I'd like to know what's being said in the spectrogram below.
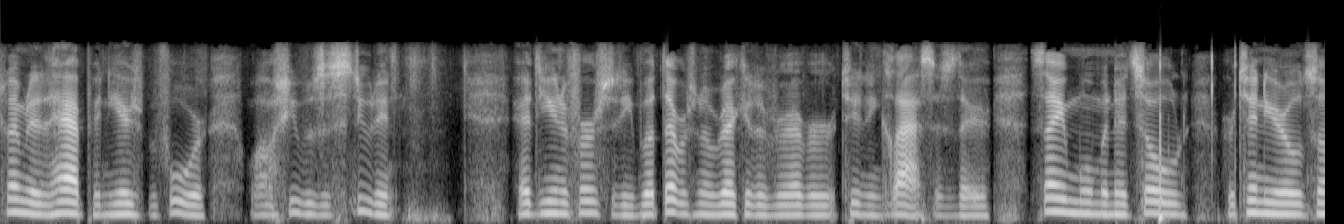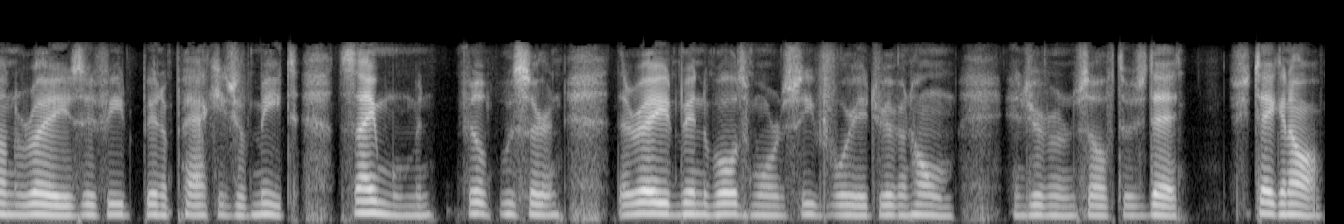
claiming it had happened years before, while she was a student at the university, but there was no record of her ever attending classes there. The same woman had sold her ten-year-old son to Ray as if he'd been a package of meat. The same woman, Philip was certain, that Ray had been to Baltimore to see before he had driven home and driven himself to his death. She'd taken off.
